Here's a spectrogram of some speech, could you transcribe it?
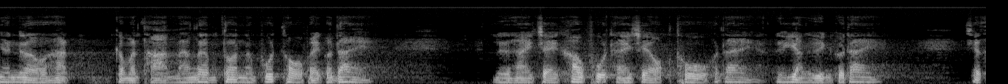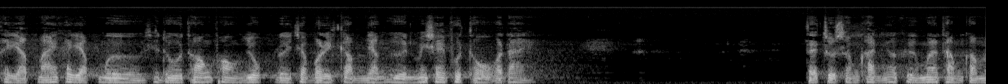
งั้นเราหัดกรรมฐานนะเริ่มต้นนะพุโทโธไปก็ได้ หรือหายใจเข้าพุทหายใจออกโธก็ได้ หรืออย่างอื่นก็ได้ จะขยับไม้ขยับมือ จะดูท้องพองยุบ หรือจะบริกรรมอย่างอื่น ไม่ใช่พุโทโธก็ได้ แต่จุดสำคัญก็คือเมื่อทำกรรม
